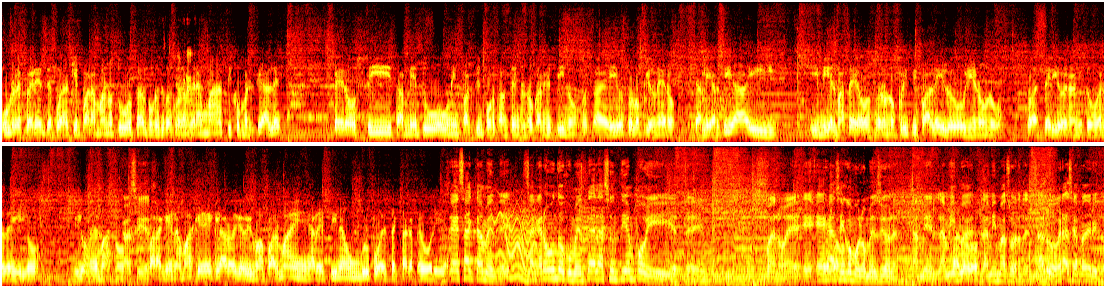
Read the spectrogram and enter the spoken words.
un referente, pues aquí en Panamá no tuvo tal porque sus canciones eran más anticomerciales, pero sí también tuvo un impacto importante en el rock argentino. O sea, ellos son los pioneros. Charlie García y, y Miguel Mateos fueron los principales y luego vinieron los Soda Stereo, Enanitos Verdes y los y los demás, ¿no? Así es. Para que nada más quede claro de que Vilma Palma en Argentina es un grupo de sexta categoría. Exactamente. Sacaron un documental hace un tiempo y este. Bueno, es, así como lo menciona. También, la misma, Saludos. la misma suerte. Saludos, gracias, Pedrito.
